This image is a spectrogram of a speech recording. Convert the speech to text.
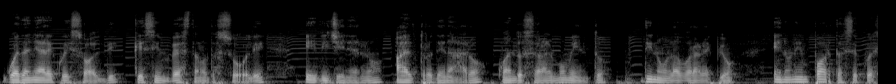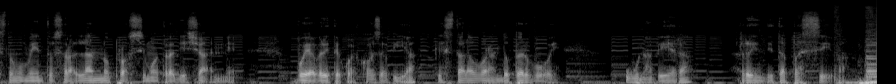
Guadagnare quei soldi che si investano da soli e vi generano altro denaro quando sarà il momento di non lavorare più. E non importa se questo momento sarà l'anno prossimo tra dieci anni, voi avrete qualcosa via che sta lavorando per voi una vera rendita passiva.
